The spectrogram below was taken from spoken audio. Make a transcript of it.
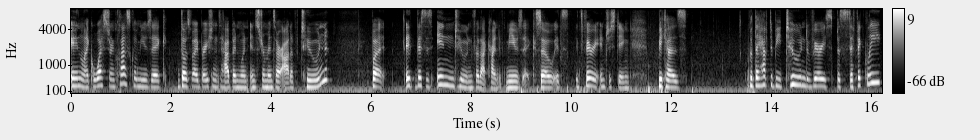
in like western classical music those vibrations happen when instruments are out of tune but it, this is in tune for that kind of music. So it's it's very interesting because but they have to be tuned very specifically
